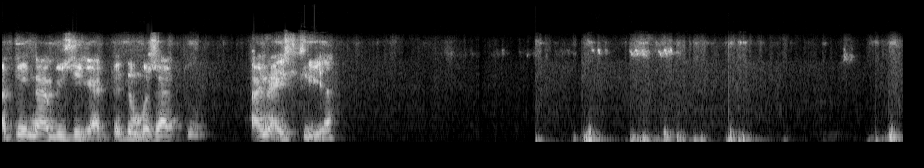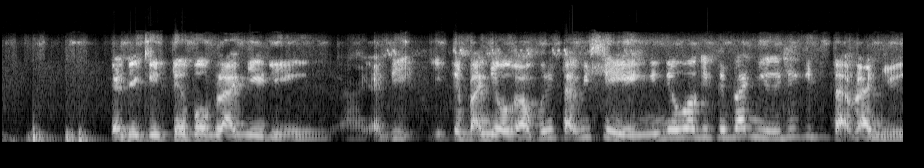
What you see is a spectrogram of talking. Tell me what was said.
Itu Nabi si kata nombor satu, anak isteri lah. Jadi kita pun belanja dia. Ha, jadi kita belanja orang pun dia tak bising. Ini orang kita belanja dia, kita tak belanja.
